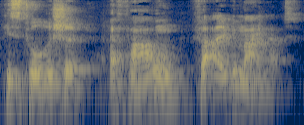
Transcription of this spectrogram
historische Erfahrung verallgemeinert.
